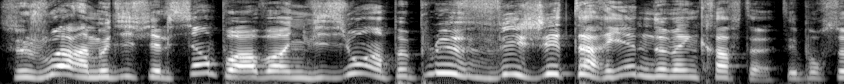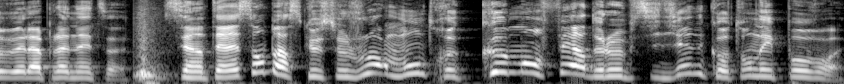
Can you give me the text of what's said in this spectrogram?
ce joueur a modifié le sien pour avoir une vision un peu plus végétarienne de Minecraft. C'est pour sauver la planète. C'est intéressant parce que ce joueur montre comment faire de l'obsidienne quand on est pauvre.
